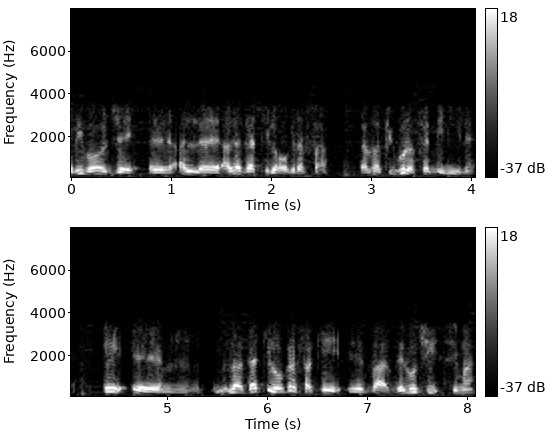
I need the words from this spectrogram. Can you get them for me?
Rivolge eh, al- alla datilografa, a una figura femminile e ehm, la datilografa che eh, va velocissima,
